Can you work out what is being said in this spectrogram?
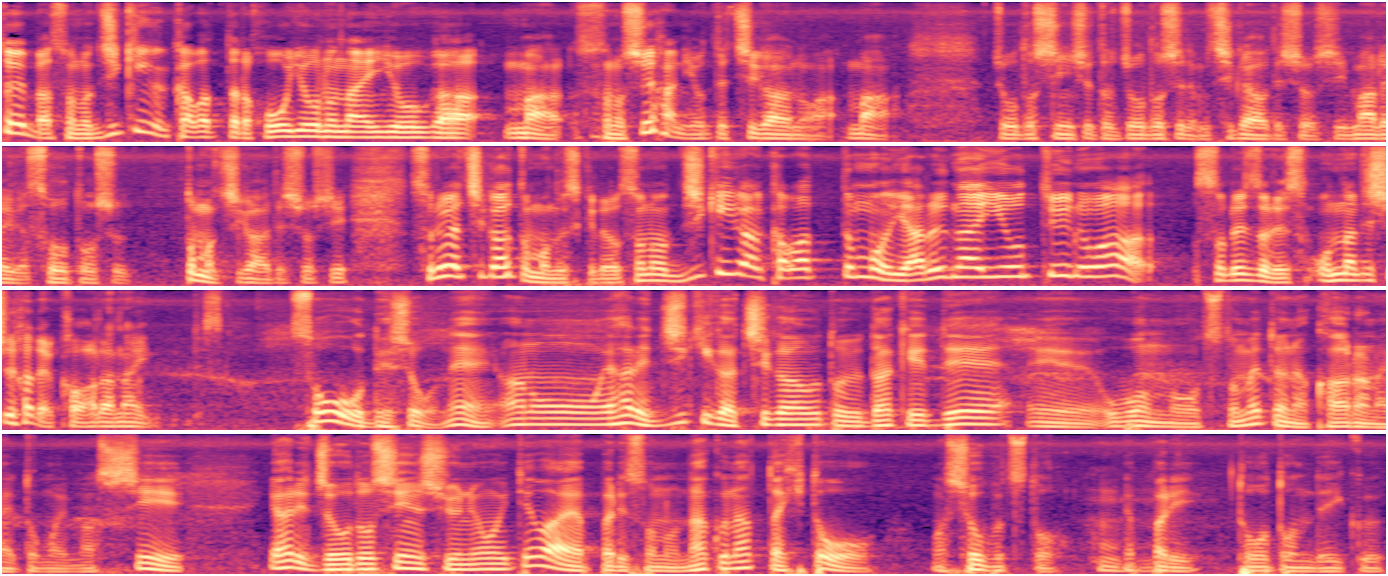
例えばその時期が変わったら法要の内容が、まあ、その宗派によって違うのは、まあ、浄土真宗と浄土宗でも違うでしょうし、まあ、あるいは曹洞宗とも違うでしょうしそれは違うと思うんですけどその時期が変わってもやる内容というのはそれぞれ同じ宗派では変わらないんですか？そうでしょうね、あのやはり時期が違うというだけで、えーお盆のお勤めというのは変わらないと思いますし、やはり浄土真宗においては、やっぱりその亡くなった人を、まあ、諸仏とやっぱり尊んでいく、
